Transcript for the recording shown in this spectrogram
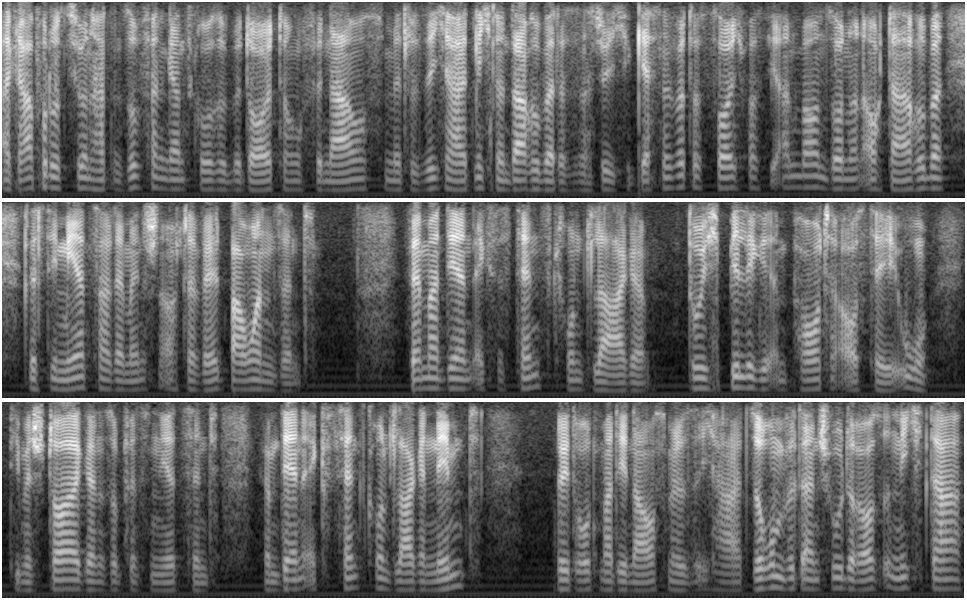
Agrarproduktion hat insofern ganz große Bedeutung für Nahrungsmittelsicherheit, nicht nur darüber, dass es natürlich gegessen wird, das Zeug, was die anbauen, sondern auch darüber, dass die Mehrzahl der Menschen auf der Welt Bauern sind. Wenn man deren Existenzgrundlage durch billige Importe aus der EU, die mit Steuergeldern subventioniert sind, wenn man deren Existenzgrundlage nimmt, bedroht man die Nahrungsmittelsicherheit. So rum wird ein Schuh daraus und nicht da,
